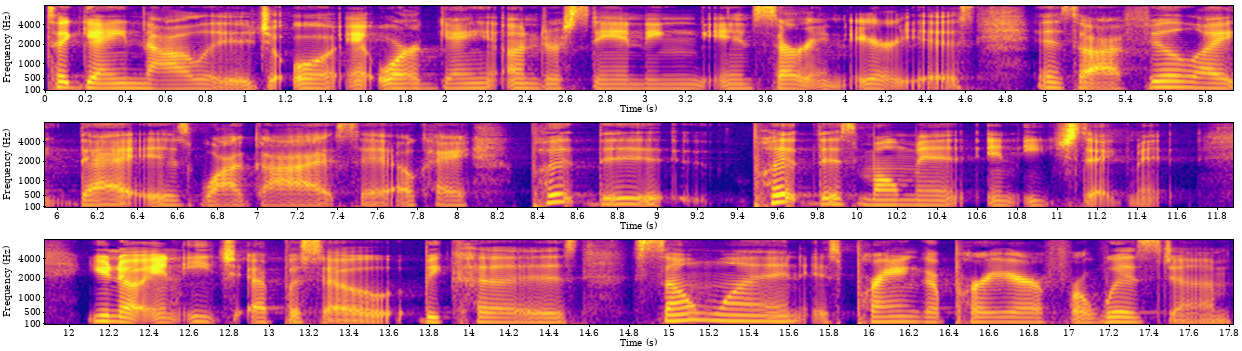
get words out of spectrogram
to gain knowledge or or gain understanding in certain areas. And so I feel like that is why God said, "Okay, put the put this moment in each segment." You know, in each episode because someone is praying a prayer for wisdom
